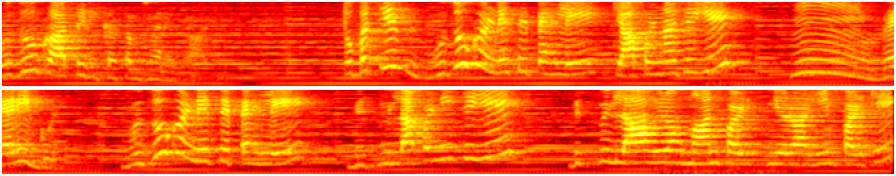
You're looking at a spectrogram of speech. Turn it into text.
वज़ू का तरीका समझाने जा रही हूँ। तो बच्चे वज़ू करने से पहले क्या पढ़ना चाहिए? हम्म वेरी गुड वज़ू करने से पहले बिस्मिल्लाह पढ़नी चाहिए। बिस्मिल्लाह रहमान पढ़ रहीम पढ़ के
